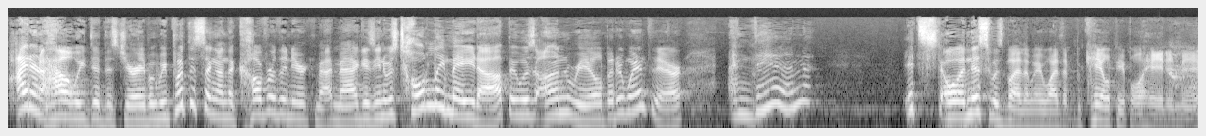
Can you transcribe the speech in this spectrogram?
I don't know how we did this, Jerry, but we put this thing on the cover of the New York Magazine. It was totally made up. It was unreal, but it went there. And then it's, oh, and this was, by the way, why the kale people hated me.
